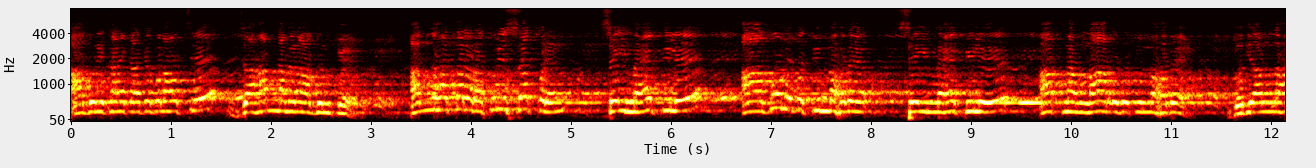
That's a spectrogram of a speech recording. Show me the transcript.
আগুন এখানে কাকে বলা হচ্ছে? জাহান নামের আগুনকে। আল্লাহ তাআলা রাসূল ইরশাদ করেন, সেই মেহফিলে আগুন অবতীর্ণ হবে, সেই মেহফিলে আপনার নার অবতীর্ণ হবে। যদি আল্লাহ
